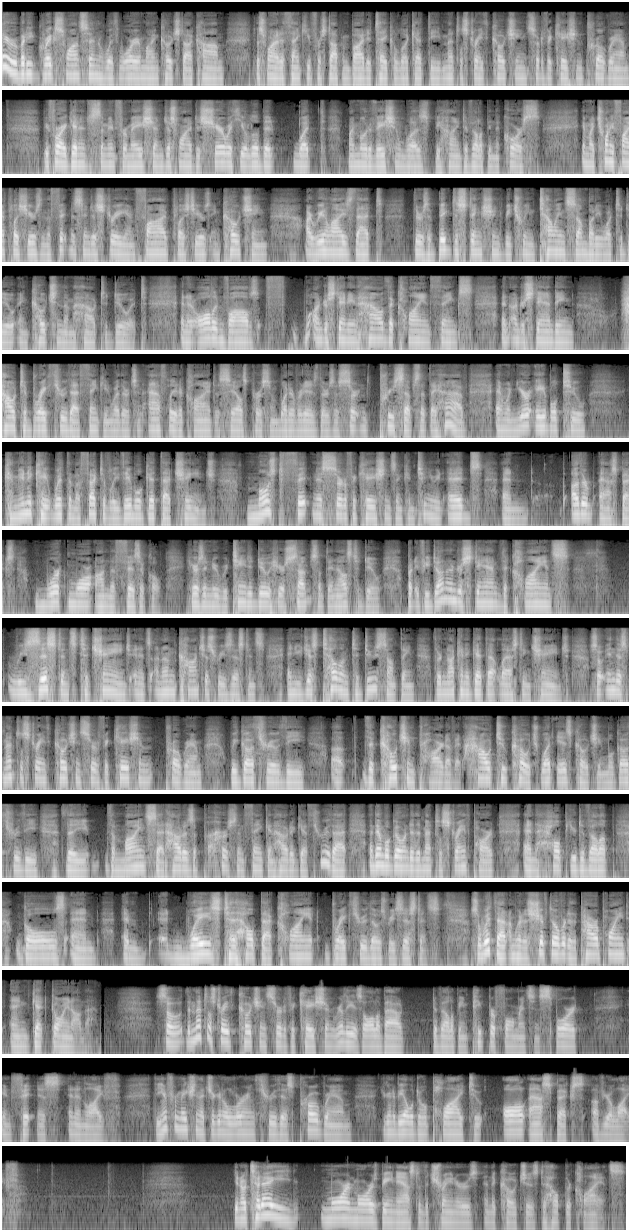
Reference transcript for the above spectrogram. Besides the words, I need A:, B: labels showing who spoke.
A: Hey everybody, Gregg Swanson with WarriorMindCoach.com. Just wanted to thank you for stopping by to take a look at the Mental Strength Coaching Certification Program. Before I get into some information, just wanted to share with you a little bit what my motivation was behind developing the course. In my 25 plus years in the fitness industry and 5 plus years in coaching, I realized that there's a big distinction between telling somebody what to do and coaching them how to do it. And it all involves understanding how the client thinks and understanding how to break through that thinking, whether it's an athlete, a client, a salesperson, whatever it is, there's a certain precepts that they have. And when you're able to communicate with them effectively, they will get that change. Most fitness certifications and continuing eds and other aspects work more on the physical. Here's a new routine to do, here's some, something else to do. But if you don't understand the client's resistance to change and it's an unconscious resistance and you just tell them to do something they're not going to get that lasting change. So in this mental strength coaching certification program we go through the uh, the coaching part of it. How to coach what is coaching? We'll go through the the the mindset how does a person think and how to get through that and then we'll go into the mental strength part and help you develop goals and and, and ways to help that client break through those resistance so with that I'm going to shift over to the PowerPoint and get going on that. So the Mental Strength Coaching Certification really is all about developing peak performance in sport, in fitness, and in life. The information that you're going to learn through this program, you're going to be able to apply to all aspects of your life. You know, today more and more is being asked of the trainers and the coaches to help their clients.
